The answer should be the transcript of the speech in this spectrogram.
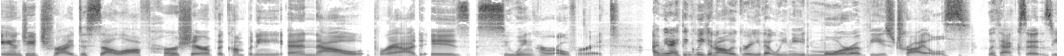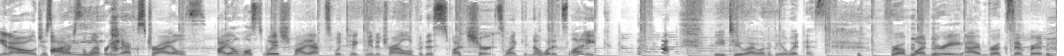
Angie tried to sell off her share of the company, and now Brad is suing her over it. I mean, I think we can all agree that we need more of these trials with exes, you know, just more I, celebrity ex trials. I almost wish my ex would take me to trial over this sweatshirt so I can know what it's like. me too. I want to be a witness. From Wondery, I'm Brooke Siffrinn.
